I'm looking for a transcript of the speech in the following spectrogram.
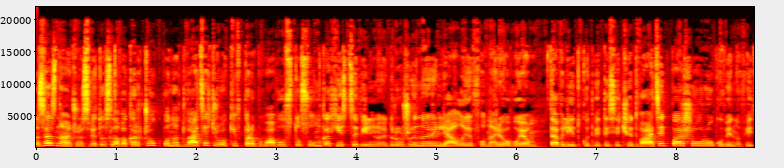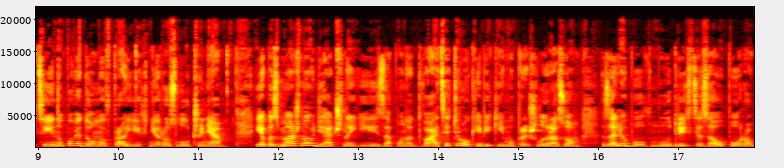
Зазначу, Святослава Карчук понад 20 років перебував у стосунках із цивільною дружиною Лялею Фонарьовою. Та влітку 2021 року він офіційно повідомив про їхнє розлучення. Я безмежно вдячний їй за понад 20 років, які ми прийшли разом. За любов, мудрість, за опору.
